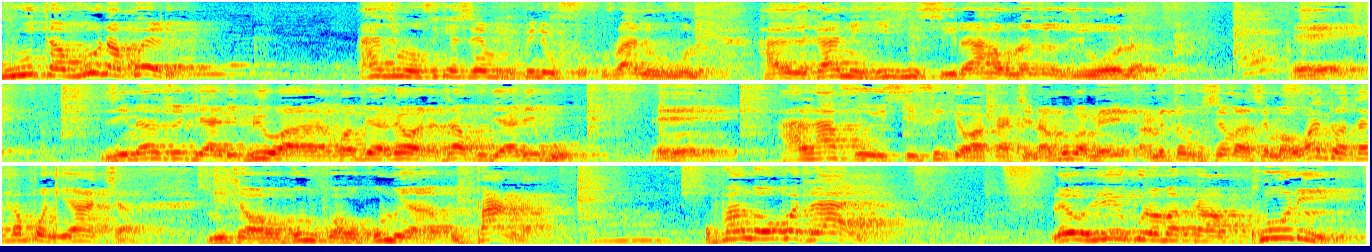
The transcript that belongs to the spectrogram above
hutavuna kweli? Lazima ufike sehemu kipindi fulani uvune. Haiwezekani hizi silaha unazoziona eh? zinazojaribiwa anakuambia leo anataka kujaribu eh halafu isifike wakati. Na Mungu ametoka kusema anasema watu watakaponiacha nitawahukumu kwa hukumu ya upanga. Upanga upo tayari. Leo hii kuna makampuni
